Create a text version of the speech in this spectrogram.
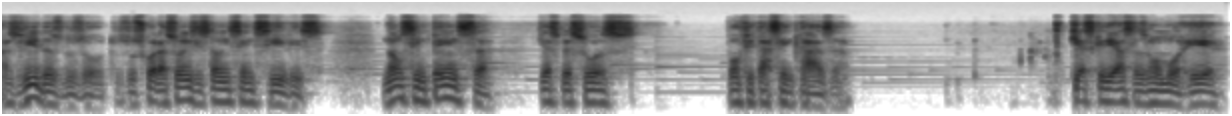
as vidas dos outros. Os corações estão insensíveis. Não se pensa que as pessoas vão ficar sem casa que as crianças vão morrer,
